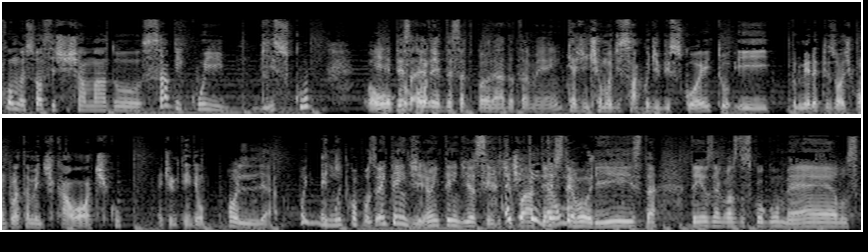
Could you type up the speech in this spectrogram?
começou a assistir chamado Sabikui Bisco. Ou é dessa, é dessa temporada também. Que a gente chamou de saco de biscoito e primeiro episódio completamente caótico. A gente não entendeu. Olha, foi é muito confuso. Eu entendi, eu entendi assim. Que, tipo, ah, tem os terroristas, tem os negócios dos cogumelos,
